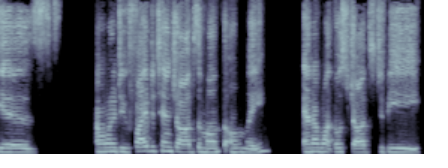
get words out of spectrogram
is I want to do five to 10 jobs a month only. And I want those jobs to be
